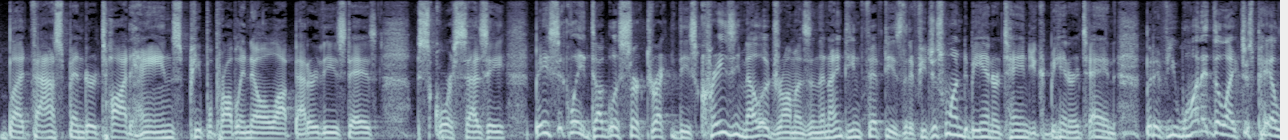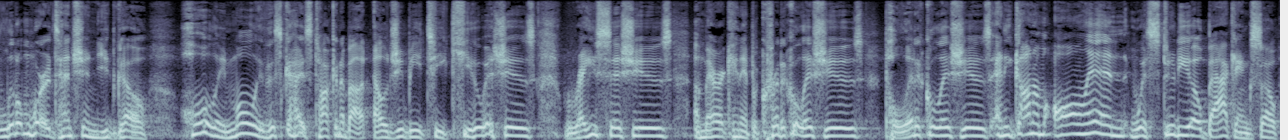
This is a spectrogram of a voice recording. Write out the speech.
But Fassbinder, Todd Haynes, people probably know a lot better these days. Scorsese. Basically, Douglas Sirk directed these crazy melodramas in the 1950s that if you just wanted to be entertained, you could be entertained. But if you wanted to like just pay a little more attention, you'd go, holy moly, this guy's talking about LGBTQ issues, race issues, American hypocritical issues, political issues, and he got them all in with studio backing. So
